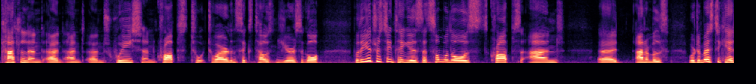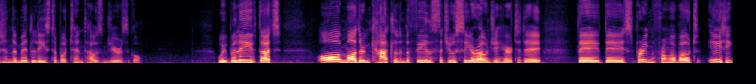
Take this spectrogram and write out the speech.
cattle and, and, and, and wheat and crops to, to Ireland 6,000 years ago. But the interesting thing is that some of those crops and uh, animals were domesticated in the Middle East about 10,000 years ago. We believe that all modern cattle in the fields that you see around you here today, they, they spring from about 80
